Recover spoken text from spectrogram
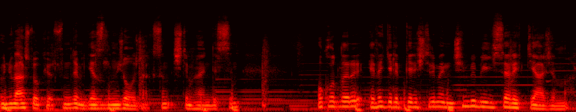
Üniversite okuyorsun değil mi? Yazılımcı olacaksın. işte mühendissin. O kodları eve gelip geliştirmen için bir bilgisayara ihtiyacın var.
